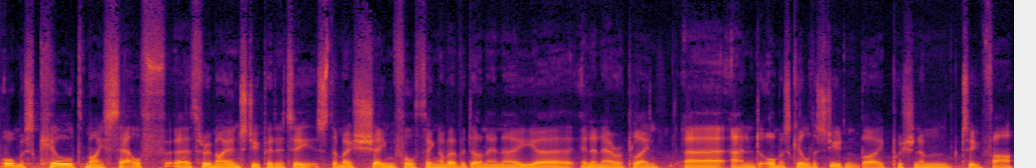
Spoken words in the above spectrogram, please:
Almost killed myself uh, through my own stupidity. It's the most shameful thing I've ever done in a uh, in an aeroplane, uh, and almost killed a student by pushing them too far.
